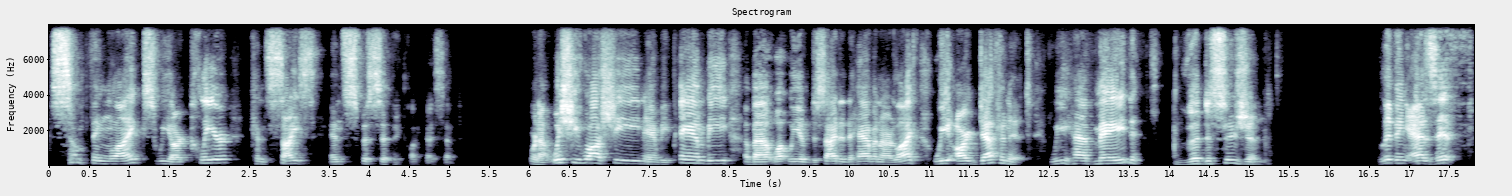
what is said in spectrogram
something likes. We are clear, concise, and specific, like I said. We're not wishy washy, namby pamby about what we have decided to have in our life. We are definite. We have made the decision, living as if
